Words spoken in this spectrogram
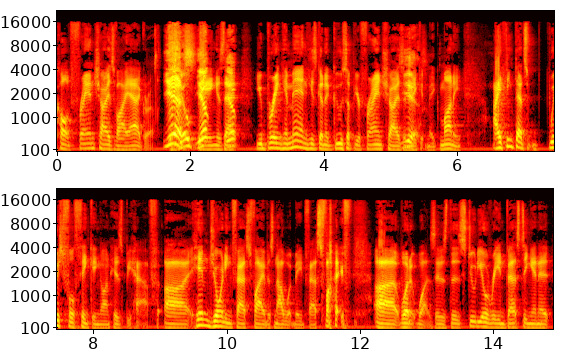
called franchise Viagra. Yes, the joke yep, being is that yep. you bring him in, he's going to goose up your franchise and Yes. make it make money. I think that's wishful thinking on his behalf. Uh, him joining Fast Five is not what made Fast Five uh, what it was. It was the studio reinvesting in it,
